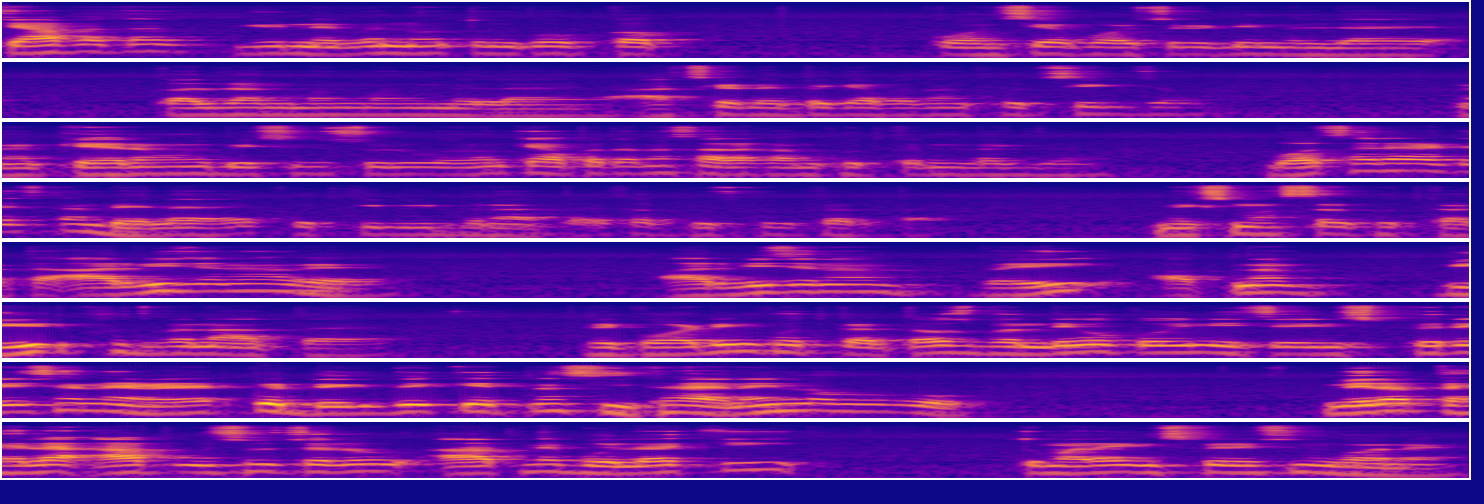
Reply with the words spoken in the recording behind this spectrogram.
क्या पता यू नेवर नो तुमको कब कौन सी अपॉर्चुनिटी मिल जाए, कल रंग मंग मंग मिला है, आज के टाइम पे क्या पता खुद सीख जाऊँ मैं कह रहा हूँ, मैं बेसिक शुरू कर रहा हूँ, क्या पता मैं सारा काम खुद करने लग जाऊँ। बहुत सारे आर्टिस्ट हैं बेला है, खुद की बीट बनाता है, सब कुछ खुद करता है। मिक्स मास्टर खुद करता है। आरवी जनाब है। आरवी जनाब भाई अपना बीट खुद बनाता है रिकॉर्डिंग खुद करता है, उस बंदे को कोई नहीं चाहिए। इंस्पिरेशन है, कोई देख देख के इतना सीखा है ना इन लोगों को। मेरा पहला, आप पूछो, चलो, आपने बोला कि तुम्हारा इंस्पिरेशन कौन है?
